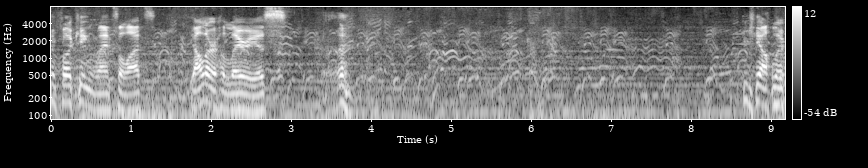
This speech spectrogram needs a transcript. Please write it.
Fucking Lancelots. Y'all are hilarious. Y'all are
